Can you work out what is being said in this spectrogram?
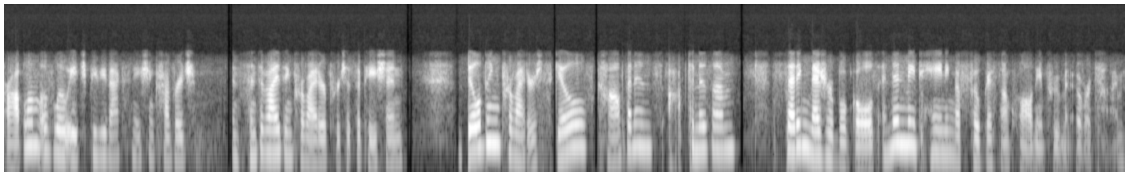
problem of low HPV vaccination coverage, incentivizing provider participation, building provider skills, confidence, optimism, setting measurable goals, and then maintaining a focus on quality improvement over time.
